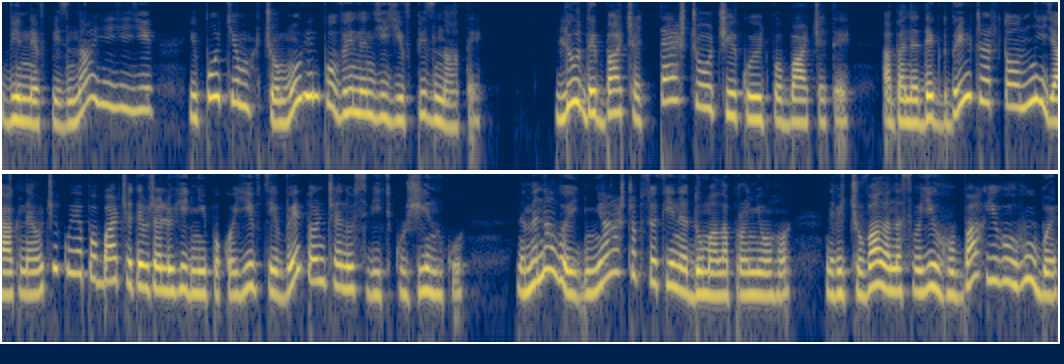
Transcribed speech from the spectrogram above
він не впізнає її, і потім чому він повинен її впізнати. Люди бачать те, що очікують побачити, а Бенедикт Бріджертон ніяк не очікує побачити в жалюгідній покоївці витончену світську жінку. Не минало й дня, щоб Софі не думала про нього, не відчувала на своїх губах його губи,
